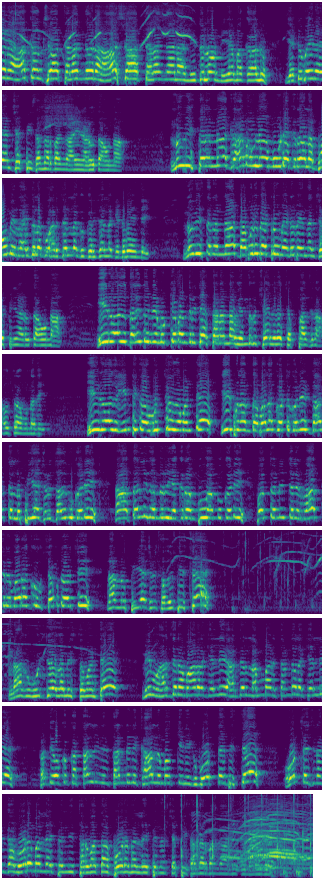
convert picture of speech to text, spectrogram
తెలంగాణ ఆకాంక్ష తెలంగాణ ఆశ తెలంగాణ నిధులు నియామకాలు ఎటుపోయినాయని చెప్పి సందర్భంగా నేను అడుగుతా ఉన్నా. నువ్వు ఇస్తానన్నా గ్రామంలో మూడు ఎకరాల భూమి రైతులకు అర్జన్లకు గిరిజనులకు ఎటుపోయింది నువ్వు ఇస్తానన్నా డబుల్ బెడ్రూమ్ ఎటుపోయిందని చెప్పి నేను అడుగుతా ఉన్నా. ఈ రోజు దళితుడిని ముఖ్యమంత్రి చేస్తానన్నావు ఎందుకు చేయలేదో చెప్పాల్సిన అవసరం ఉన్నది. ఈ రోజు ఇంటికి ఉద్యోగం అంటే ఈపులంత బల కొట్టుకొని డాక్టర్లు పిహెచ్లు చదువుకొని నా తల్లిదండ్రులు ఎకరం పువ్వు అమ్ముకొని పొద్దు నుంచి రాత్రి వరకు చెమటొచ్చి నన్ను పిహెచ్లు చదివిపిస్తే నాకు ఉద్యోగం ఇస్తామంటే మేము అర్జున వాడలకు వెళ్ళి అర్జున లంబాడి తండలకు వెళ్ళి ప్రతి ఒక్కొక్క తల్లిని తండ్రిని కాళ్ళు మొక్కి నీకు ఓట్లేపిస్తే ఓట్లేసినాక ఓడమల్లి అయిపోయింది తర్వాత బోడమల్లి అయిపోయిందని చెప్పి సందర్భంగా నీకు మనవి చేస్తున్నాను.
